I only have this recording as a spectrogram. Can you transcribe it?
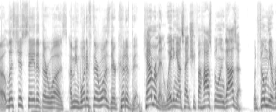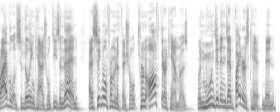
uh, let's just say that there was. I mean, what if there was? There could have been. Cameramen waiting outside Shifa Hospital in Gaza would film the arrival of civilian casualties and then, at a signal from an official, turn off their cameras when wounded and dead fighters came in,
